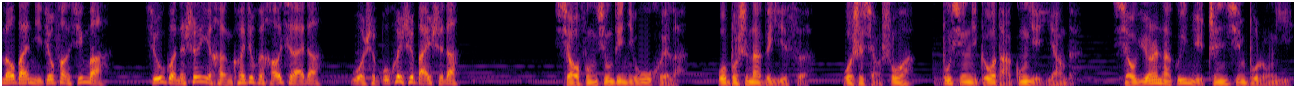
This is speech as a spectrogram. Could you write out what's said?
老板你就放心吧，酒馆的生意很快就会好起来的，我是不会吃白食的。”小风兄弟，你误会了，我不是那个意思，我是想说，不行，你给我打工也一样的。小鱼儿那闺女真心不容易。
